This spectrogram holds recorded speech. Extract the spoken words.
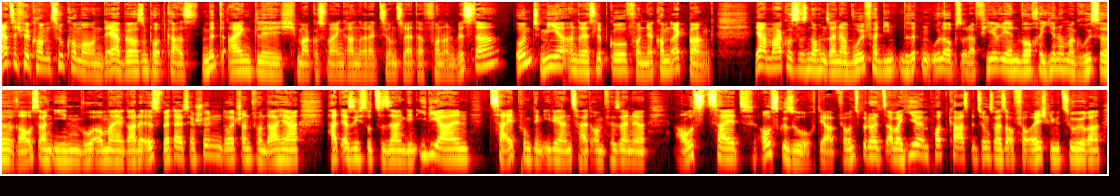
Herzlich willkommen zu Common, der Börsenpodcast mit eigentlich Markus Weingran, Redaktionsleiter von OnVista und mir, Andreas Lipko von der Comdirect Bank. Ja, Markus ist noch in seiner wohlverdienten dritten Urlaubs- oder Ferienwoche. Hier nochmal Grüße raus an ihn, wo auch mal er gerade ist. Wetter ist ja schön in Deutschland, von daher hat er sich sozusagen den idealen Zeitpunkt, den idealen Zeitraum für seine Auszeit ausgesucht. Ja, für uns bedeutet es aber hier im Podcast, beziehungsweise auch für euch, liebe Zuhörer,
